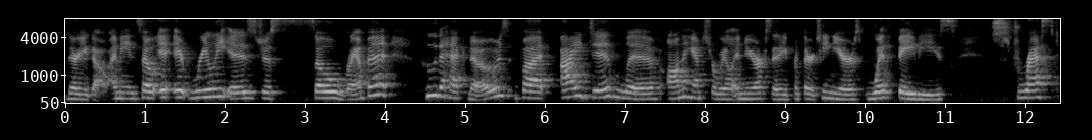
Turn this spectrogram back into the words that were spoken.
there you go. I mean, so it, it really is just so rampant who the heck knows? But I did live on the hamster wheel in New York City for 13 years with babies, stressed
